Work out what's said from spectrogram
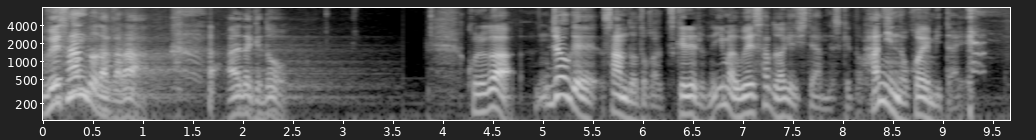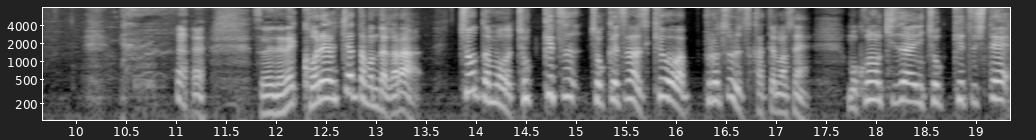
上3度だからあれだけどこれが上下3度とかつけれるんで今上3度だけにしてあるんですけど犯人の声みたい。それでねこれ打っちゃったもんだからちょっともう直結直結なんです。今日はプロツール使ってません。もうこの機材に直結して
